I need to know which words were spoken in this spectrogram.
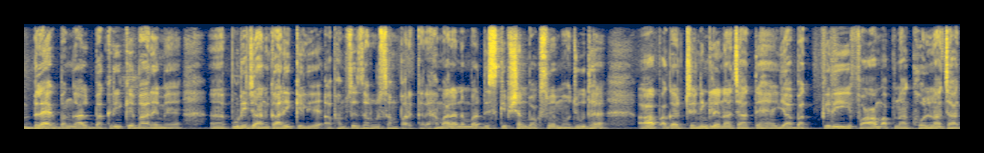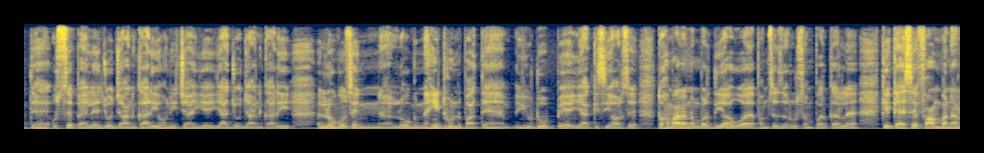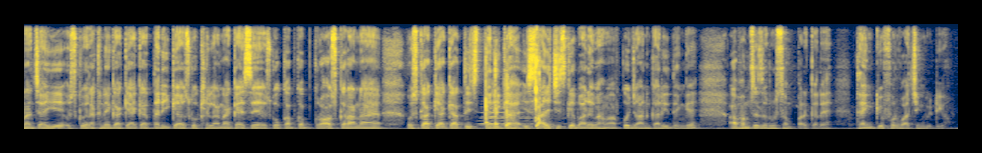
ब्लैक बंगाल बकरी के बारे में पूरी जानकारी के लिए आप हमसे ज़रूर संपर्क करें। हमारा नंबर डिस्क्रिप्शन बॉक्स में मौजूद है। आप अगर ट्रेनिंग लेना चाहते हैं या बकरी फार्म अपना खोलना चाहते हैं, उससे पहले जो जानकारी होनी चाहिए या जो जानकारी लोगों से लोग नहीं ढूंढ पाते हैं यूट्यूब पे या किसी और से तो हमारा नंबर दिया हुआ है। आप हमसे ज़रूर संपर्क कर लें कि कैसे फार्म बनाना चाहिए, उसको रखने का क्या क्या तरीका है, उसको खिलाना कैसे है, उसको कब कब क्रॉस कराना है, उसका क्या क्या तरीका है, इस सारी चीज़ के बारे में हम आपको जानकारी देंगे। आप हमसे ज़रूर संपर्क करें। Thank you for watching video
